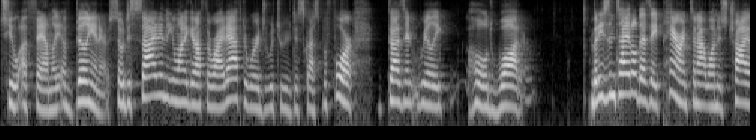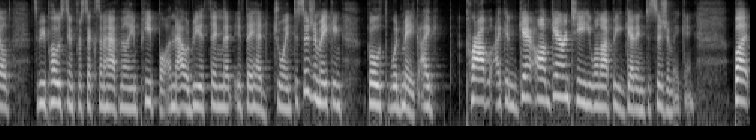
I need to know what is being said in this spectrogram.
to a family of billionaires. So, deciding that you want to get off the ride afterwards, which we've discussed before, doesn't really hold water. But he's entitled as a parent to not want his child to be posting for six and a half million people. And that would be a thing that if they had joint decision making, both would make. I prob I can uh, guarantee he will not be getting decision making. But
